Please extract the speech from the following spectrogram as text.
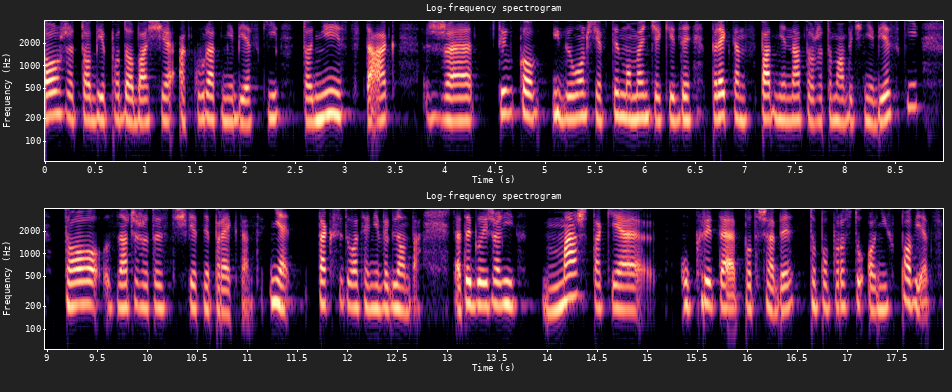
to, że Tobie podoba się akurat niebieski, to nie jest tak, że tylko i wyłącznie w tym momencie, kiedy projektant wpadnie na to, że to ma być niebieski, to znaczy, że to jest świetny projektant. Nie, tak sytuacja nie wygląda. Dlatego, jeżeli masz takie ukryte potrzeby, to po prostu o nich powiedz.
